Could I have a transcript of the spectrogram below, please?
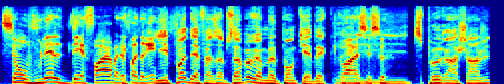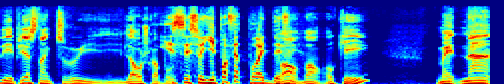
si on voulait le défaire, ben là, faudrait. Il est pas défaisable. C'est un peu comme le pont de Québec. Ouais, c'est ça. Tu peux en changer des pièces tant que tu veux, il, il lâchera pas. C'est ça. Il est pas fait pour être défait. Bon, bon, OK. Maintenant,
